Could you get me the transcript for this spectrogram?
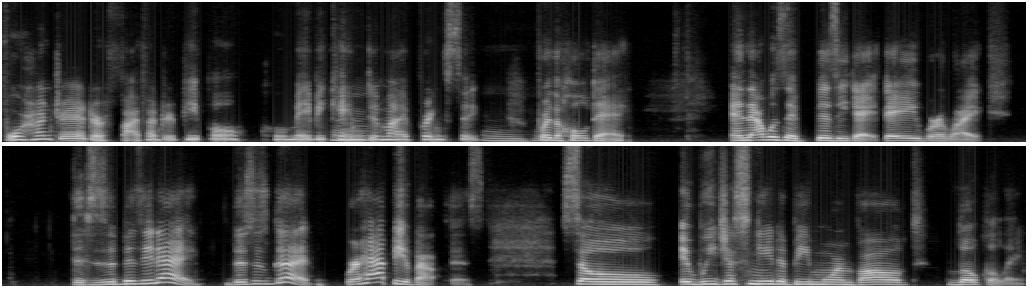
400 or 500 people who maybe came mm-hmm. to my precinct mm-hmm. for the whole day. And that was a busy day. They were like, this is a busy day. This is good. We're happy about this. So it, we just need to be more involved locally.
